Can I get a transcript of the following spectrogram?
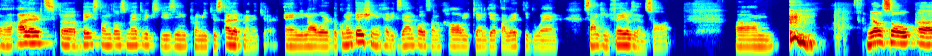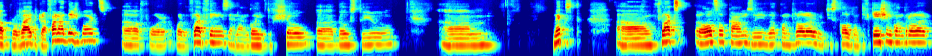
uh, alerts uh, based on those metrics using Prometheus Alert Manager. And in our documentation, we have examples on how you can get alerted when something fails and so on. Um, we also uh, provide Grafana dashboards uh, for, for the Flux things, and I'm going to show uh, those to you. Um, next, um, Flux also comes with a controller which is called notification controller,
